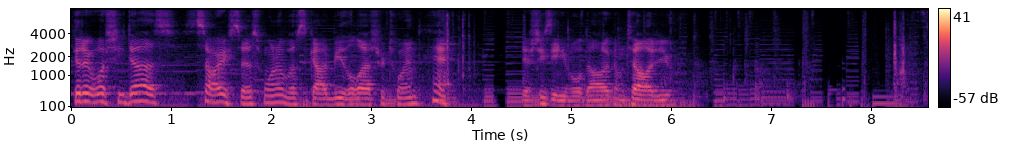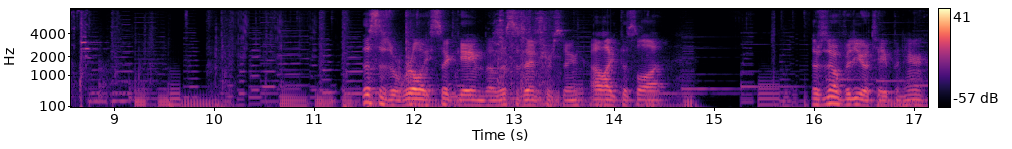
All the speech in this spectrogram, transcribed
good at what she does. Sorry, sis, one of us gotta be the lesser twin. Heh. yeah, she's evil, dog, I'm telling you. This is a really sick game, though. This is interesting. I like this a lot. There's no videotape in here.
